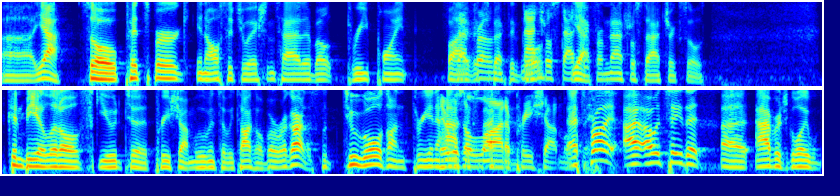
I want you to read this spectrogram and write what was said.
Uh, yeah. So Pittsburgh in all situations had about three point five expected natural goals. Yeah, from natural stat trick. So can be a little skewed to pre-shot movements that we talk about. But regardless, the two goals on three and a half. there was a lot of pre-shot movements. That's probably. I, I would say that uh, average goalie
